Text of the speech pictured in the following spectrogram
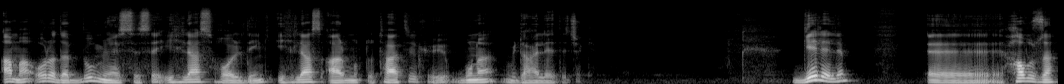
ama orada bu müessese İhlas Holding, İhlas Armutlu Tatil Köyü buna müdahale edecek. Gelelim e, havuza.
